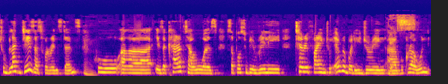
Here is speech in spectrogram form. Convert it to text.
to Black Jesus, for instance, mm. who uh, is a character who was supposed to be really terrifying to everybody during uh, yes. Gukurahundi.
